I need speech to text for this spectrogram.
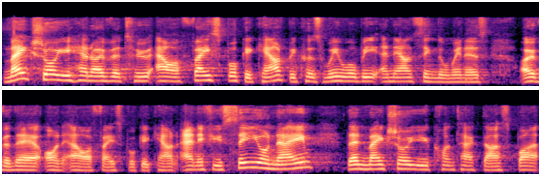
make sure you head over to our Facebook account because we will be announcing the winners over there on our Facebook account. And if you see your name, then make sure you contact us by,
